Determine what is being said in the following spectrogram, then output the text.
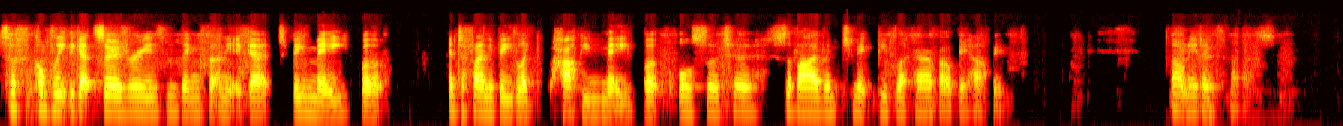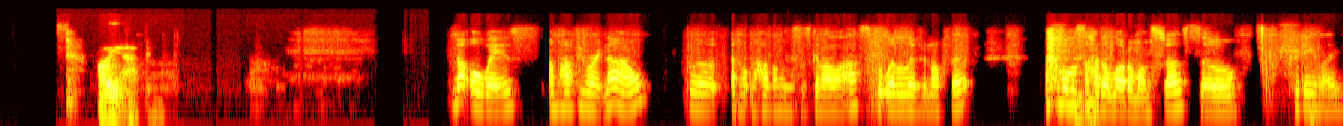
To completely get surgeries and things that I need to get to be me, but and to finally be like happy me, but also to survive and to make people I care about be happy. I don't need anything else. Are you happy? Not always. I'm happy right now, but I don't know how long this is gonna last, but we're living off it. I've also had a lot of monsters, so pretty like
